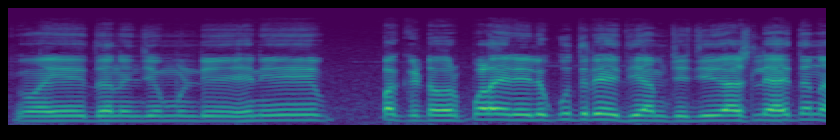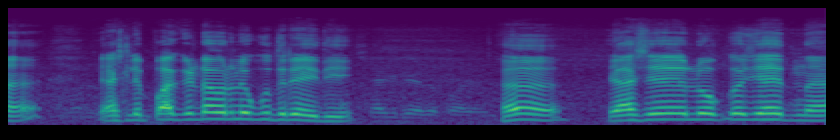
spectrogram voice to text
किंवा हे धनंजय मुंडे ह्यांनी पाकिटावर पळायलेले कुत्रे आहेत हे आमचे. जे असले आहेत ना हे असले पाकिटावरले कुत्रे आहेत ही. हं हे असे लोक जे आहेत ना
